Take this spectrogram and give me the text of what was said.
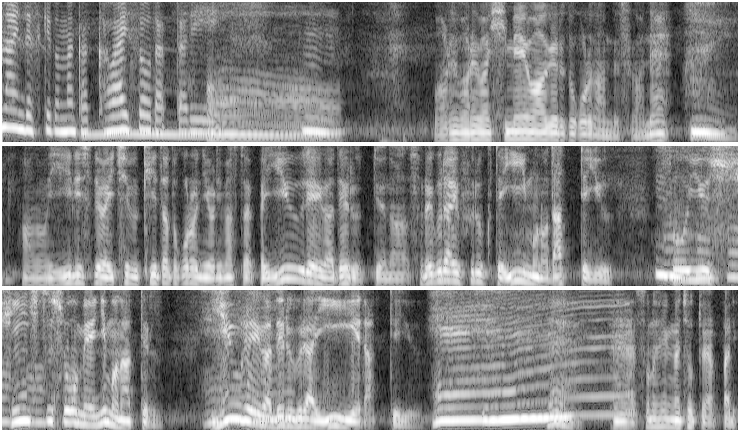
ないんですけどなんかかわいそうだったり、うん我々は悲鳴を上げるところなんですがね。あの、イギリスでは一部聞いたところによりますと、やっぱり幽霊が出るっていうのは、それぐらい古くていいものだっていう、そういう品質証明にもなってる。幽霊が出るぐらいいい家だっていう。へえ。えーその辺がちょっとやっぱり、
